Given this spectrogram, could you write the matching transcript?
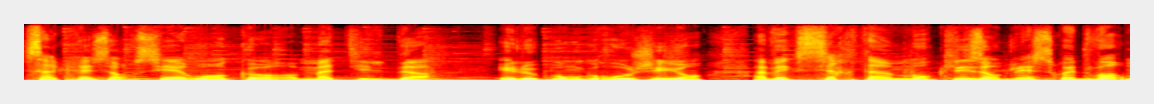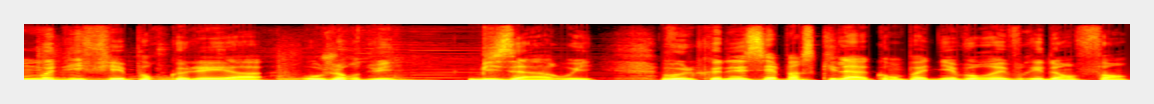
Sacrée sorcière ou encore Mathilda et le bon gros géant, avec certains mots que les Anglais souhaitent voir modifiés pour coller à aujourd'hui. Bizarre, oui. Vous le connaissez parce qu'il a accompagné vos rêveries d'enfant.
